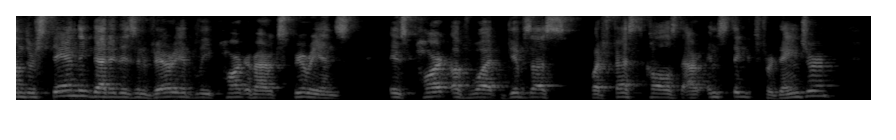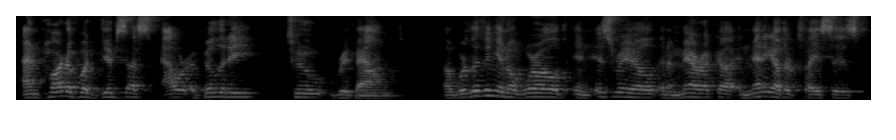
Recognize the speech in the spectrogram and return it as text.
understanding that it is invariably part of our experience is part of what gives us what Fest calls our instinct for danger and part of what gives us our ability to rebound. Uh, we're living in a world in Israel, in America, in many other places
